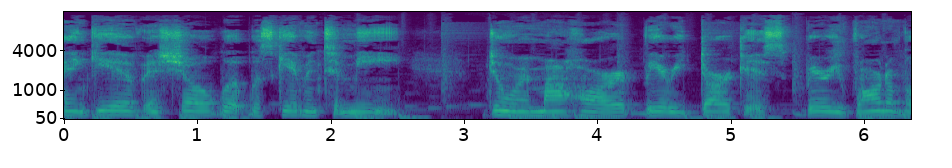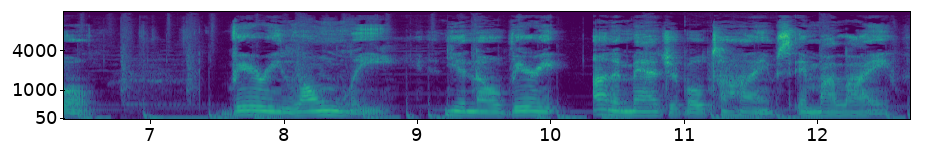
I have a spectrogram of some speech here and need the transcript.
and give and show what was given to me during my hard, very darkest, very vulnerable, very lonely, you know, very unimaginable times in my life.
